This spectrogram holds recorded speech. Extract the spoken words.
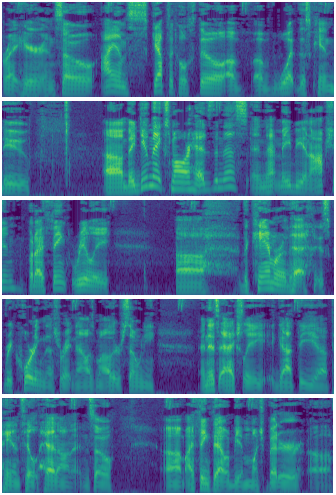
right here. And so I am skeptical still of, of what this can do. Um, they do make smaller heads than this, and that may be an option, but I think really, uh, the camera that is recording this right now is my other Sony, and it's actually got the uh, pan tilt head on it. And so, um, I think that would be a much better, uh,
